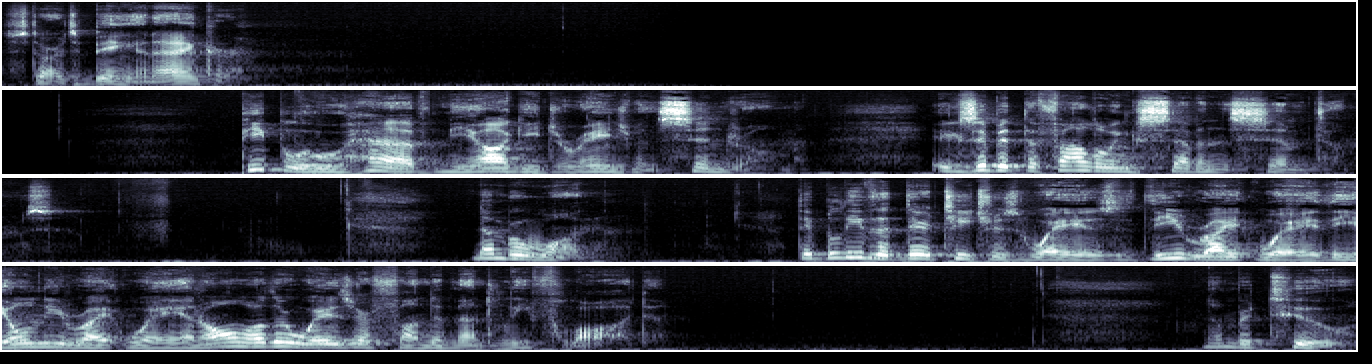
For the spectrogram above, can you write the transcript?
starts being an anchor. People who have Miyagi derangement syndrome exhibit the following seven symptoms. Number one, they believe that their teacher's way is the right way, the only right way, and all other ways are fundamentally flawed. Number two,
